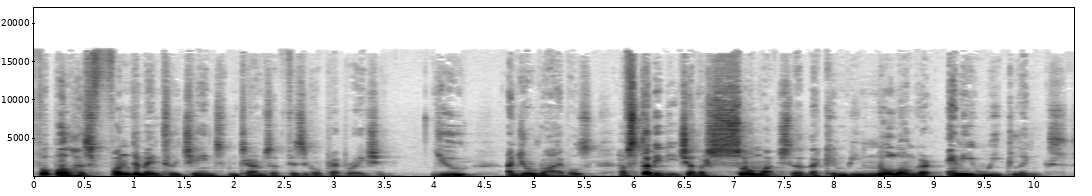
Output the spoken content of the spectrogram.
football has fundamentally changed in terms of physical preparation. You and your rivals have studied each other so much that there can be no longer any weak links.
